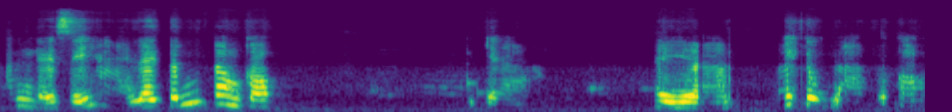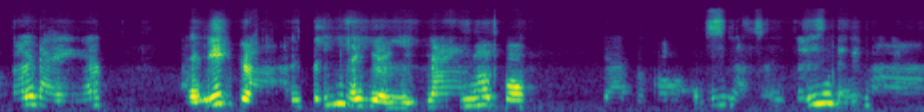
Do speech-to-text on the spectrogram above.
anh nghệ sĩ hài Lê Tính phải không cô? Dạ. Thì à, nói chung là tụi con tới đây á, phải biết là anh Tính đã về Việt Nam đó cô. Dạ tụi con cũng là anh Tính để mà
